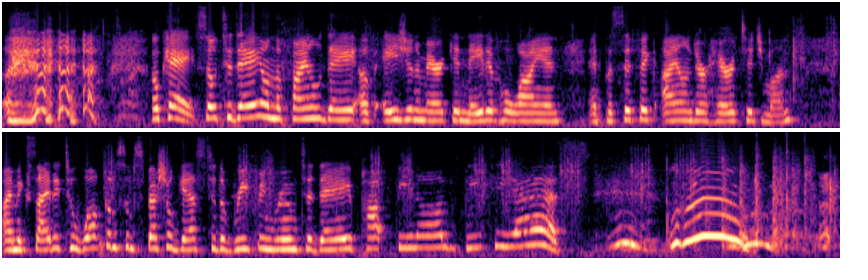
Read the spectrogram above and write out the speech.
okay, so today on the final day of Asian American, Native Hawaiian, and Pacific Islander Heritage Month, I'm excited to welcome some special guests to the briefing room today. Pop Phenoms BTS. Woohoo!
